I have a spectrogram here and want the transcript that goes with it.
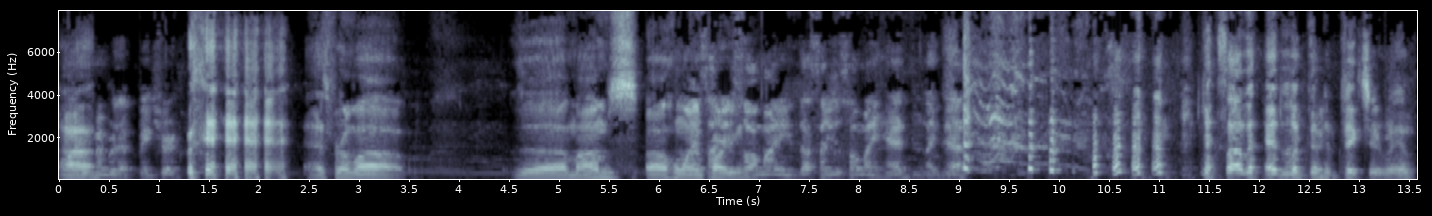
Oh, I Uh, remember that picture. that's from uh the mom's uh, Hawaiian That's how you saw my. That's how you saw my head like that. That's how the head looked in the picture, man.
